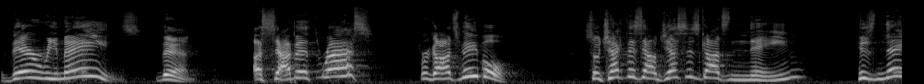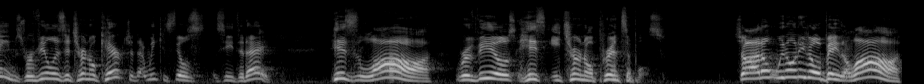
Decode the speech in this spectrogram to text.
There remains then a Sabbath rest for God's people. So check this out. Just as God's name, his names reveal his eternal character that we can still see today, his law reveals his eternal principles. So I don't we don't need to obey the law,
